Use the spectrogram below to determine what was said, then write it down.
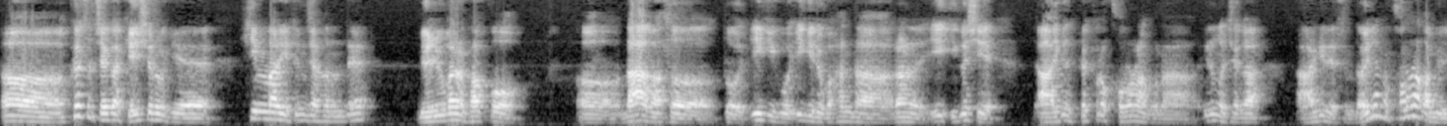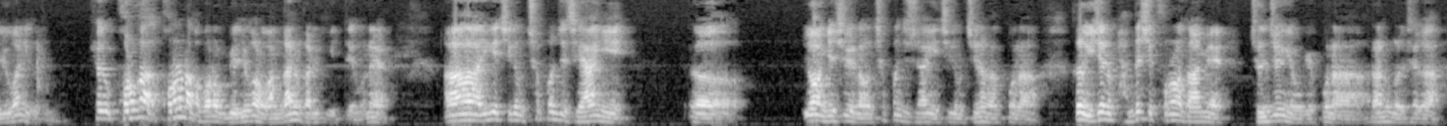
어 그래서 제가 계시록에 흰 말이 등장하는데 멸류관을 받고 어 나아가서 또 이기고 이기려고 한다라는 이 이것이 아 이건 100% 코로나구나 이런 걸 제가 알게 됐습니다. 왜냐하면 코로나가 멸류관이거든요. 결국 코로나 코로나가 바로 멸류관 왕관을 가리키기 때문에 아 이게 지금 첫 번째 재앙이 어 요한계시록에 나온 첫 번째 재앙이 지금 지나갔구나. 그럼 이제는 반드시 코로나 다음에 전쟁이 오겠구나라는 걸 제가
